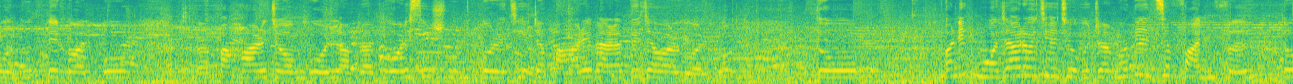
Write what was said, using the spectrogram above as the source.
বন্ধুত্বের গল্প। পাহাড়, জঙ্গল, আমরা ডুয়ার্সে শ্যুট করেছি, এটা পাহাড়ে বেড়াতে যাওয়ার গল্প। তো অনেক মজা রয়েছে এই ছবিটার মধ্যে ইটস এ ফান ফিল্ম তো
